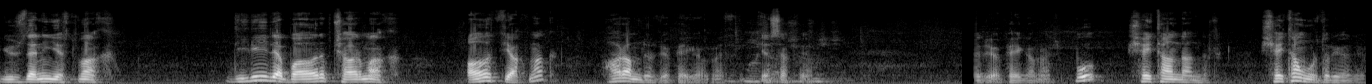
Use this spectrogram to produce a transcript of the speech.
yüzlerini yırtmak, diliyle bağırıp çağırmak, ağıt yakmak haramdır diyor Peygamber. Yasaklıyor diyor Peygamber. Bu şeytandandır. Şeytan vurduruyor diyor.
